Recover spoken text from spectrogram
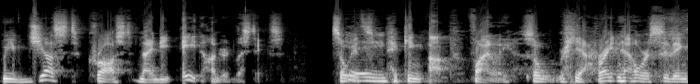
we've just crossed 9,800 listings. So Yay. it's picking up finally. So yeah, right now we're sitting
